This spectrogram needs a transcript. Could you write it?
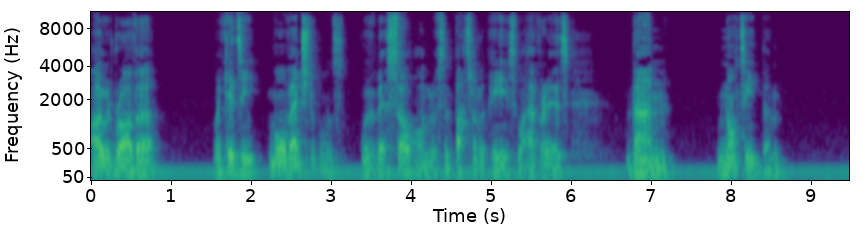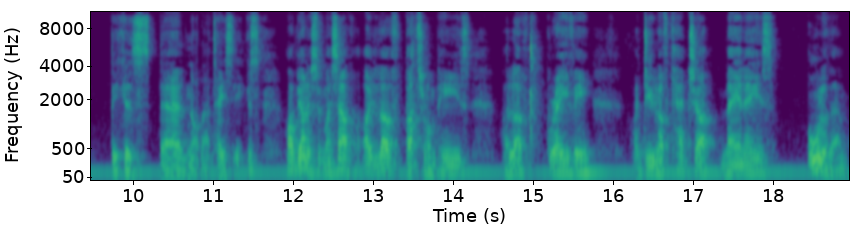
I would rather my kids eat more vegetables with a bit of salt on, with some butter on the peas, whatever it is, than not eat them because they're not that tasty. Because I'll be honest with myself, I love butter on peas, I love gravy, I do love ketchup, mayonnaise, all of them.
